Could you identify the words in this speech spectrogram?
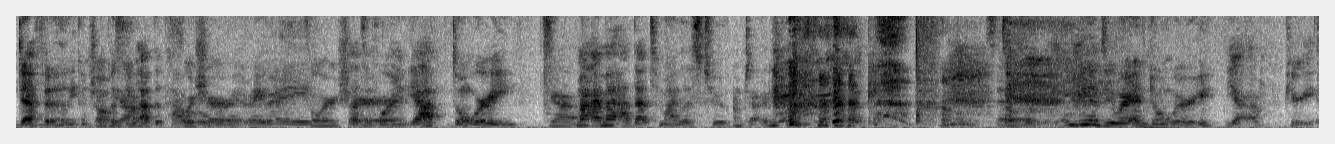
definitely control Oh, because you have the power for over sure. it, right? Right. For sure. That's important. Yeah, don't worry. Yeah. I might, I might add that to my list too. I'm done. Same. Be a doer and don't worry. yeah. Period.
